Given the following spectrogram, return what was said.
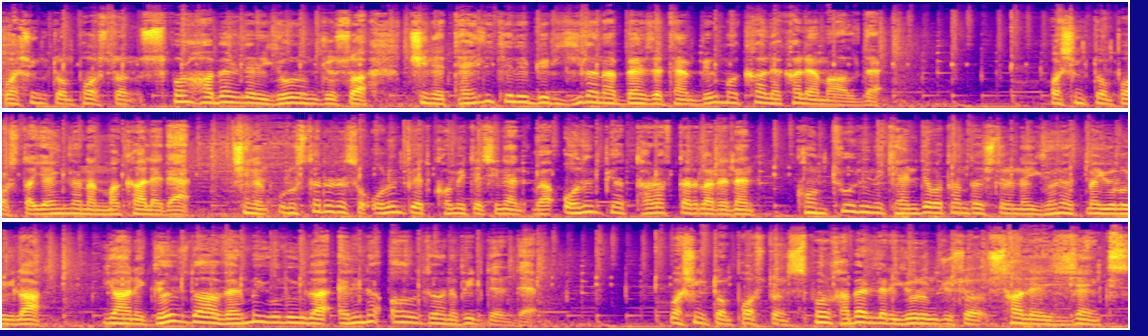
Washington Post'un spor haberleri yorumcusu Çin'e tehlikeli bir yılana benzeten bir makale kaleme aldı. Washington Post'ta yayınlanan makalede Çin'in Uluslararası Olimpiyat Komitesi'nin ve olimpiyat taraftarlarının kontrolünü kendi vatandaşlarına yönetme yoluyla yani gözdağı verme yoluyla eline aldığını bildirdi. Washington Post'un spor haberleri yorumcusu Saleh Jenks,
